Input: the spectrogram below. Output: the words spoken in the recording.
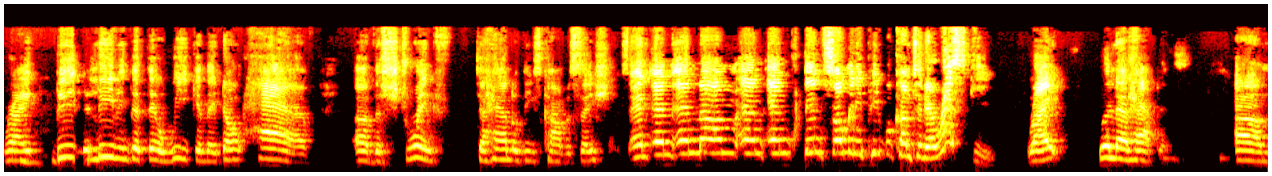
right? Mm-hmm. Be believing that they're weak and they don't have uh, the strength to handle these conversations. And and and um and and then so many people come to their rescue, right? When that happens. Um,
